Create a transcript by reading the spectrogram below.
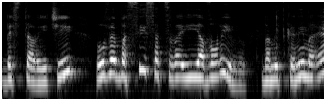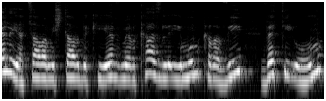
בסטריצ'י ובבסיס הצבאי יבוריב. במתקנים האלה יצר המשטר בקייב מרכז לאימון קרבי ותיאום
